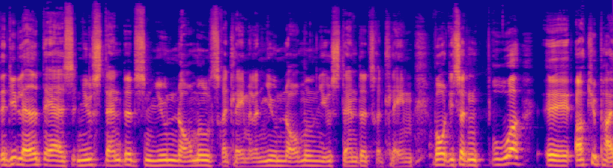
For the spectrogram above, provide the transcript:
da de lavede deres New Standards, New Normals reklame, eller New Normal, New Standards reklame, hvor de sådan bruger øh, Occupy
